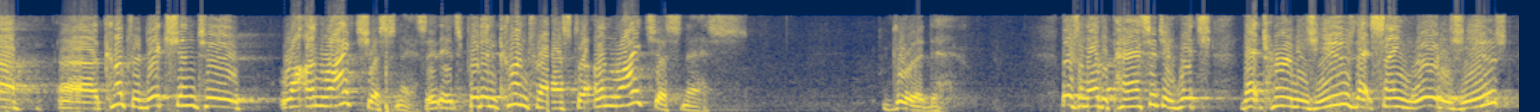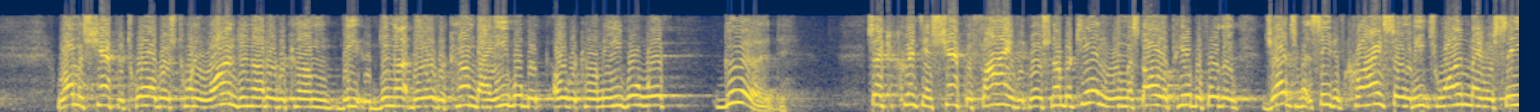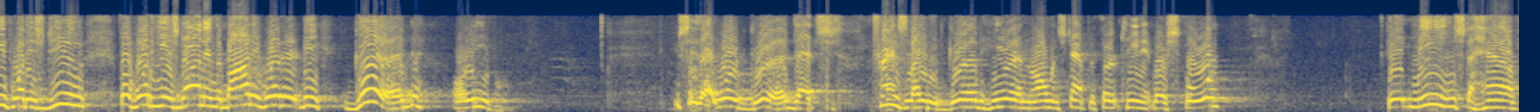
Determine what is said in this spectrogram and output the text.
uh, contradiction to unrighteousness. It's put in contrast to unrighteousness. Good. There's another passage in which that term is used, that same word is used. Romans chapter 12 verse 21, do not overcome, be, do not be overcome by evil, but overcome evil with good. 2 Corinthians chapter 5 verse number 10, we must all appear before the judgment seat of Christ so that each one may receive what is due for what he has done in the body, whether it be good or evil. You see that word good that's translated good here in Romans chapter 13 at verse 4. It means to have,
